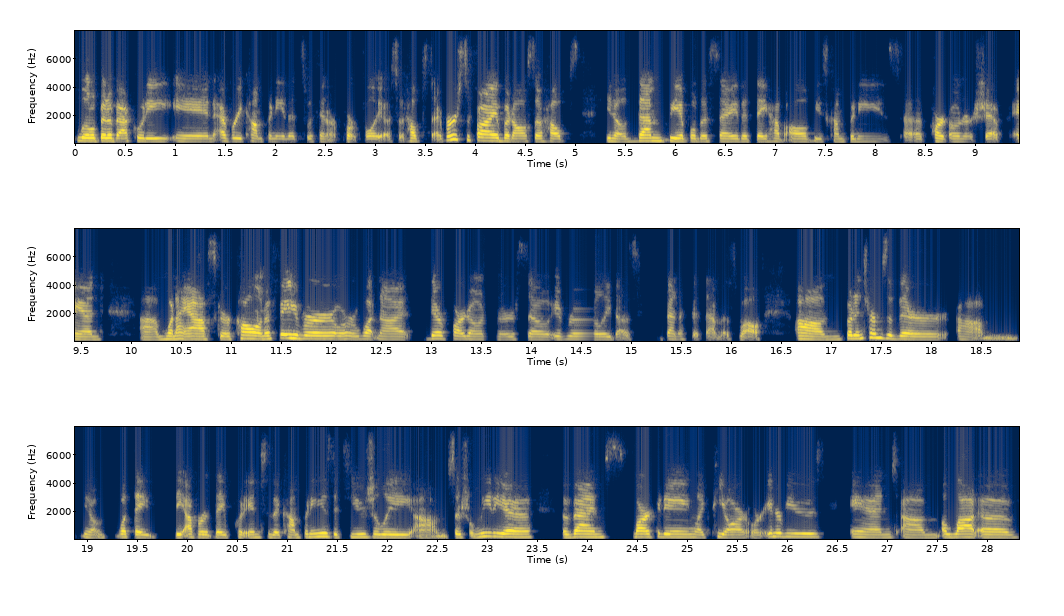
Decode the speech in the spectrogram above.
little bit of equity in every company that's within our portfolio. So it helps diversify, but also helps you know them be able to say that they have all of these companies uh, part ownership. And um, when I ask or call on a favor or whatnot, they're part owners, so it really does benefit them as well. Um, but in terms of their, um, you know, what they, the effort they put into the companies, it's usually um, social media, events, marketing, like PR or interviews, and um, a lot of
